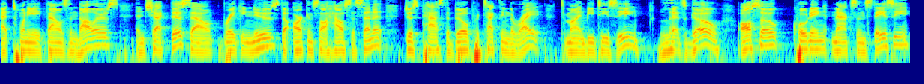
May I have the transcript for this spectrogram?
at $28,000. And check this out. Breaking news. The Arkansas House of Senate just passed a bill protecting the right to mine BTC. Let's go. Also, quoting Max and Stacy,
